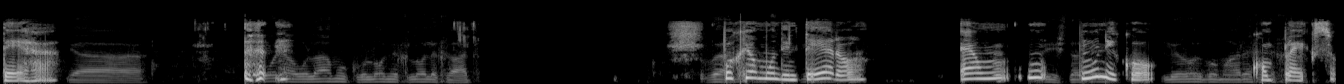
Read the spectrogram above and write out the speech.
terra. Porque o mundo inteiro é um, um único complexo.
